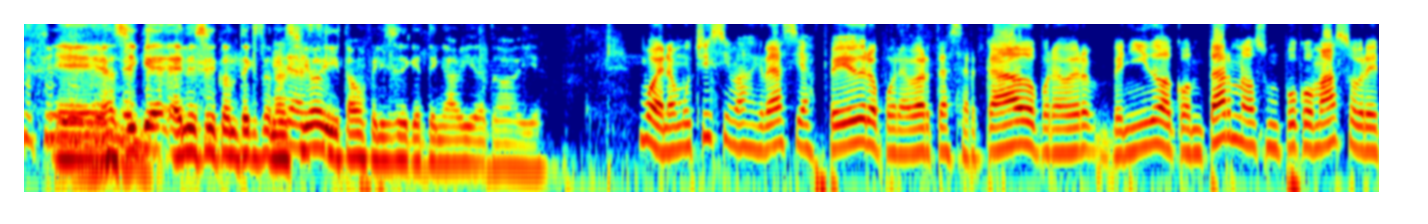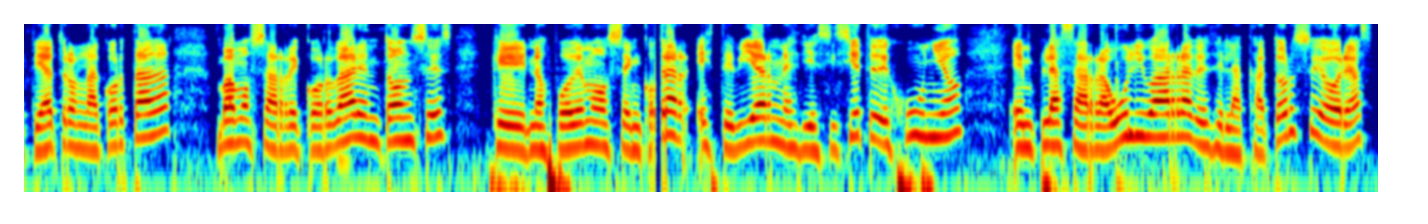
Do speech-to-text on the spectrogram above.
Eh, así que en ese contexto Era nació así. y estamos felices de que tenga vida todavía. Bueno, muchísimas gracias Pedro por haberte acercado, por haber venido a contarnos un poco más sobre Teatro en la Cortada. Vamos a recordar entonces que nos podemos encontrar este viernes 17 de junio en Plaza Raúl Ibarra desde las 14 horas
